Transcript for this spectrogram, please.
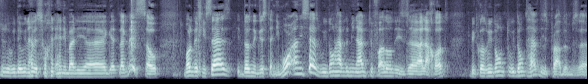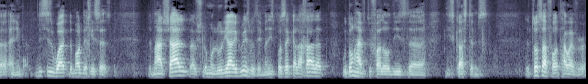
We, we never saw anybody uh, get like this. So Mordechai says it doesn't exist anymore, and he says we don't have the minhag to follow these uh, halachot because we don't we don't have these problems uh, anymore. This is what the Mordechai says. The Maharshal, Rav Shlomo Luria, agrees with him, and he's posek halacha that we don't have to follow these uh, these customs. The Tosafot, however,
